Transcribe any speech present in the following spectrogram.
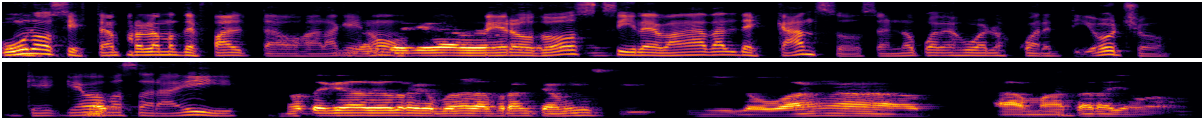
uno, si está en problemas de falta, ojalá que no. pero dos, si le van a dar descanso. O sea, él no puede jugar los 48. ¿Qué, qué va a pasar ahí? No te queda de otra que poner a Frank Kaminsky y lo van a, a matar allá abajo.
